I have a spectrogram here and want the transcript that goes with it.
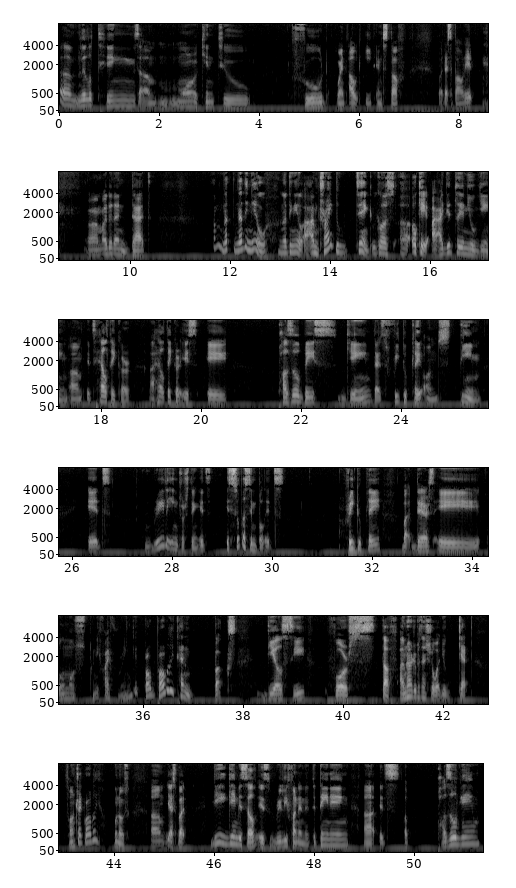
um, little things um, more akin to food, went out, eat, and stuff. But that's about it. Um, other than that, um, not, nothing new. Nothing new. I, am trying to think because uh, okay, I, I did play a new game. Um, it's Helltaker. Uh, Helltaker is a puzzle-based game that's free to play on Steam. It's really interesting. It's it's super simple. It's free to play, but there's a almost 25 ringgit, pro- probably 10 bucks DLC for stuff. I'm not 100% sure what you get. Soundtrack probably? Who knows? Um, yes, but the game itself is really fun and entertaining. Uh, it's a puzzle game.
